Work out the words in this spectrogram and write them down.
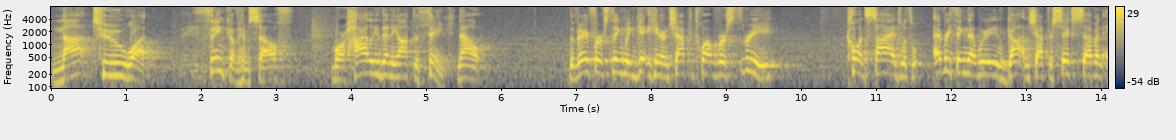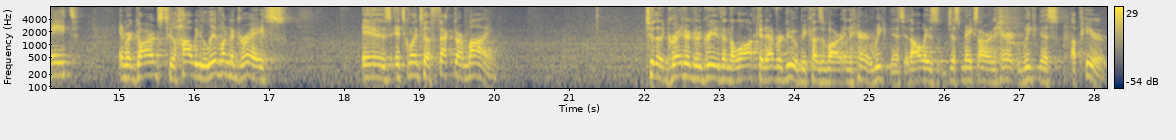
not to what? Think of himself more highly than he ought to think. Now, the very first thing we get here in chapter 12, verse 3, coincides with everything that we've got in chapter 6, 7, 8 in regards to how we live under grace is it's going to affect our mind to the greater degree than the law could ever do because of our inherent weakness. It always just makes our inherent weakness appear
